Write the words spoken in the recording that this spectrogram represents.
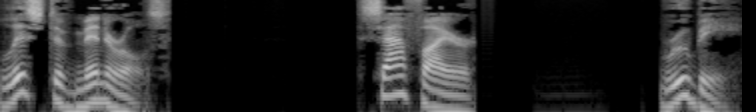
List of minerals Sapphire Ruby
